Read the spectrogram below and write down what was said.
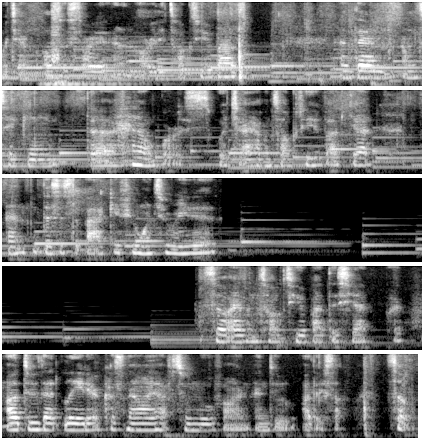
which I've also started and already talked to you about. And then I'm taking the Henna Wars, which I haven't talked to you about yet. And this is the back if you want to read it. So I haven't talked to you about this yet, but I'll do that later because now I have to move on and do other stuff. So,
